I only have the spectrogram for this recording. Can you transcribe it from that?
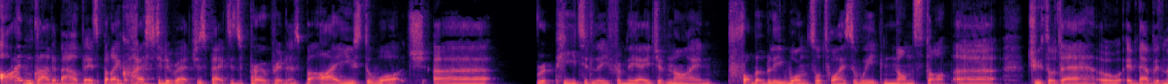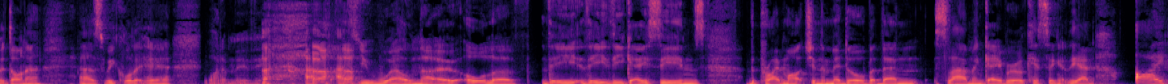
I'm glad about this, but I question in retrospect its appropriateness. But I used to watch uh, repeatedly from the age of nine, probably once or twice a week, non-stop, uh, Truth or Dare or In Bed with Madonna, as we call it here. What a movie! and as you well know, all of the the the gay scenes, the Pride March in the middle, but then Slam and Gabriel kissing at the end. I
